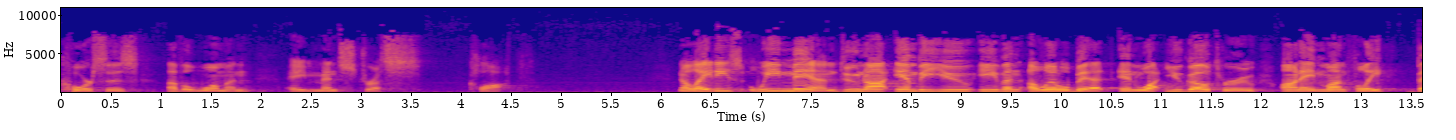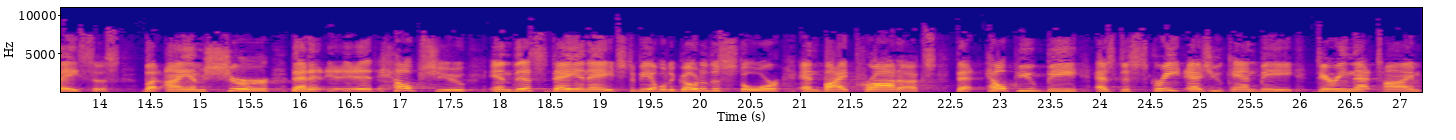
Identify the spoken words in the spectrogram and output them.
courses of a woman, a menstruous cloth. Now, ladies, we men do not envy you even a little bit in what you go through on a monthly basis, but I am sure that it, it, helps you in this day and age to be able to go to the store and buy products that help you be as discreet as you can be during that time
